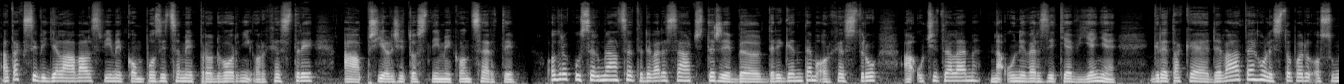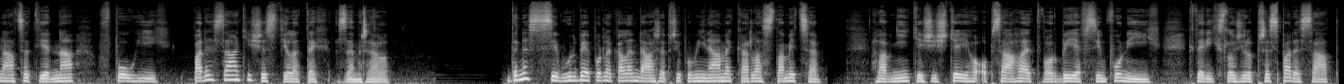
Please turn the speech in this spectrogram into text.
a tak si vydělával svými kompozicemi pro dvorní orchestry a příležitostnými koncerty. Od roku 1794 byl dirigentem orchestru a učitelem na univerzitě v Jeně, kde také 9. listopadu 1801 v pouhých 56 letech zemřel. Dnes si v hudbě podle kalendáře připomínáme Karla Stamice. Hlavní těžiště jeho obsáhlé tvorby je v symfoniích, kterých složil přes 50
